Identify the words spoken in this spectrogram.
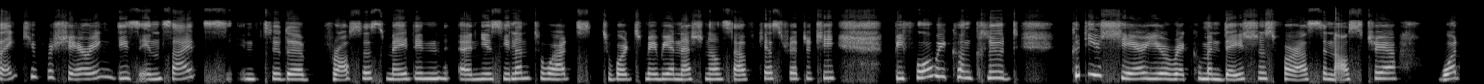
thank you for sharing these insights into the process made in uh, New Zealand towards towards maybe a national self-care strategy. Before we conclude, could you share your recommendations for us in Austria? What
